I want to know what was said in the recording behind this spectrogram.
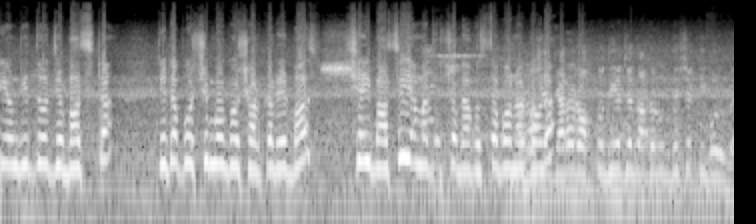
নিয়ন্ত্রিত যে বাসটা যেটা পশ্চিমবঙ্গ সরকারের বাস সেই বাসেই আমাদের সব ব্যবস্থাপনা করা। যারা রক্ত দিয়েছে তাদের উদ্দেশ্যে কি বলবে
